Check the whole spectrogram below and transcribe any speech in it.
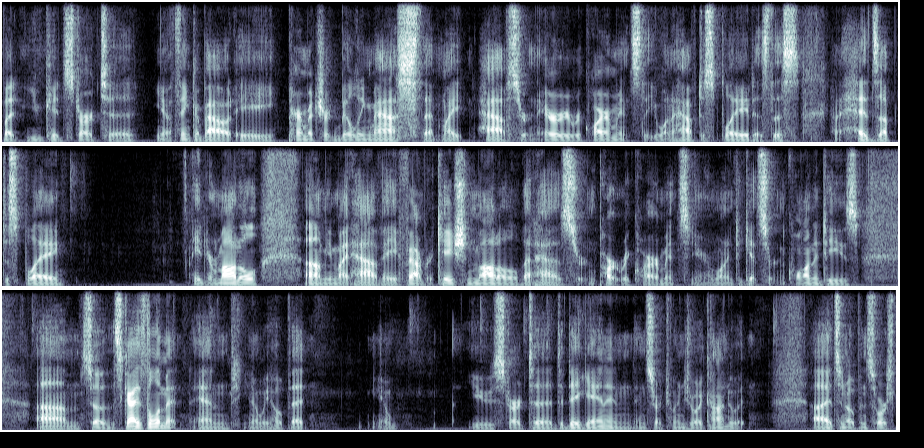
but you could start to you know think about a parametric building mass that might have certain area requirements that you want to have displayed as this kind of heads up display in your model. Um, you might have a fabrication model that has certain part requirements and you're wanting to get certain quantities. Um, so the sky's the limit and you know we hope that you know you start to, to dig in and, and start to enjoy Conduit. Uh, it's an open source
